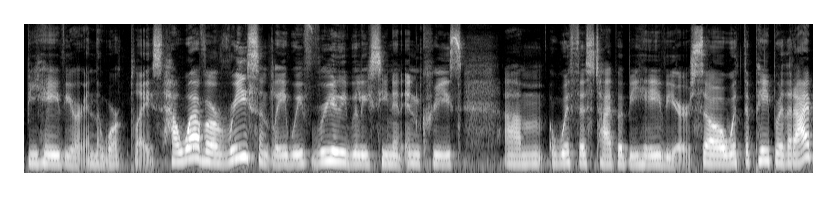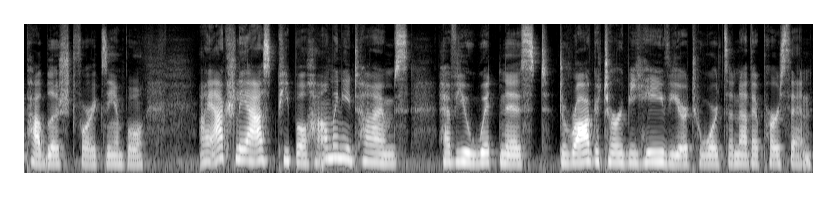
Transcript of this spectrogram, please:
behavior in the workplace. However, recently we've really, really seen an increase um, with this type of behavior. So, with the paper that I published, for example, I actually asked people how many times have you witnessed derogatory behavior towards another person?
